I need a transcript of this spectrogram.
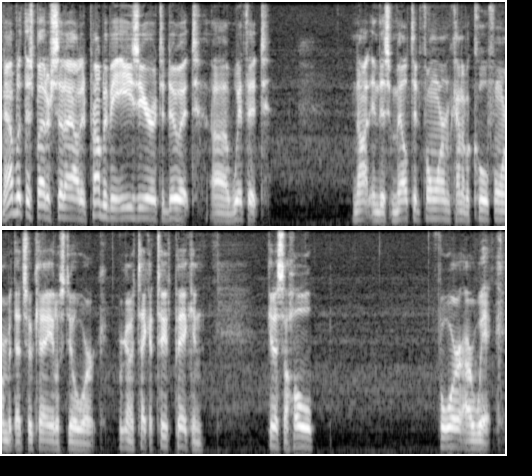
Now I've let this butter sit out. It'd probably be easier to do it uh, with it not in this melted form, kind of a cool form, but that's okay. It'll still work. We're going to take a toothpick and get us a hole for our wick.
